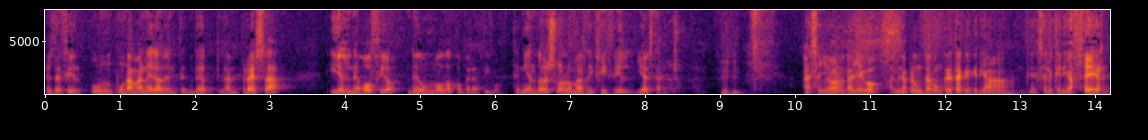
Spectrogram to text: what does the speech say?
Es decir, una manera de entender la empresa y el negocio de un modo cooperativo. Teniendo eso, lo más difícil ya está hecho. Al señor Gallego, hay una pregunta concreta que, quería, que se le quería hacer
